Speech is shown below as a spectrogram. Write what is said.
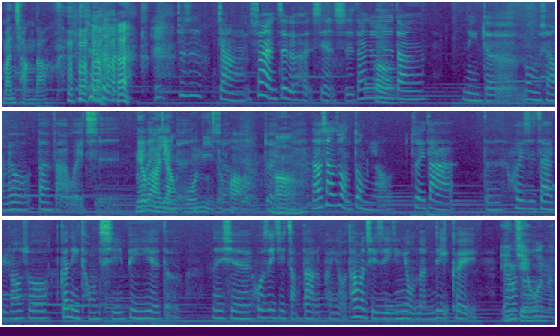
蛮长的啊，就是讲虽然这个很现实，但就是当。你的梦想没有办法维持，没有办法养活你的话，对，嗯。然后像这种动摇，最大的会是在，比方说跟你同期毕业的那些，或是一起长大的朋友，他们其实已经有能力可以，已经结婚了。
